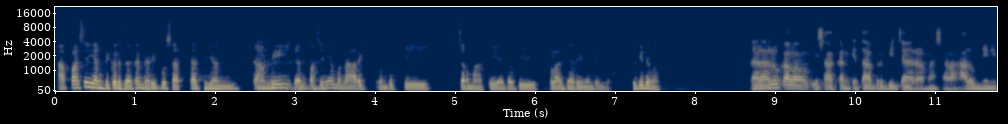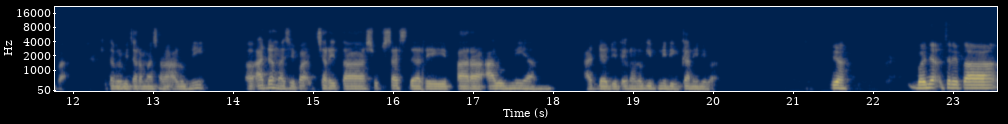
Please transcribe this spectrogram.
apa sih yang dikerjakan dari pusat kajian kami hmm. dan pastinya menarik untuk dicermati atau dipelajari nantinya. Begitu Mas. Nah lalu kalau misalkan kita berbicara masalah alumni nih Pak, kita berbicara masalah alumni, Eh, ada nggak sih Pak cerita sukses dari para alumni yang ada di teknologi pendidikan ini Pak? Ya, banyak cerita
